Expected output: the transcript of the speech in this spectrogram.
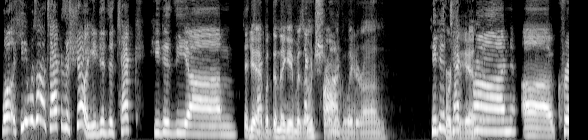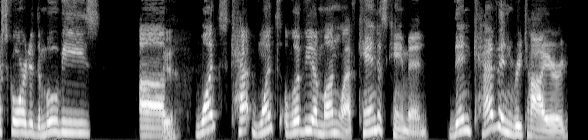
Well, he was on Attack of the Show. He did the tech. He did the um. The yeah, tech, but then they gave him his own show like later on. he did. Techron. Uh, Chris Gore did the movies. Um, yeah. once Ke- once Olivia Munn left, Candace came in. Then Kevin retired,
